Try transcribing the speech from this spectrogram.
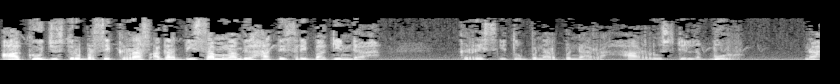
Aku justru bersikeras agar bisa mengambil hati Sri Baginda. Keris itu benar-benar harus dilebur. Nah,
